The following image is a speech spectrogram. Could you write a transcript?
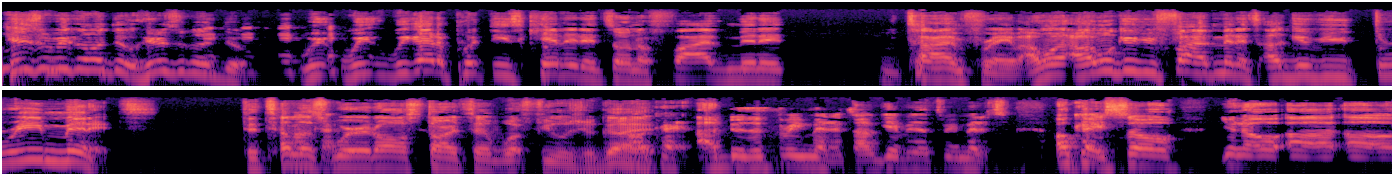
Here's, here's, what we're gonna do. Here's what we're gonna do. We we, we got to put these candidates on a five minute time frame. I won't I won't give you five minutes. I'll give you three minutes to tell okay. us where it all starts and what fuels you. Go ahead. Okay, I'll do the three minutes. I'll give you the three minutes. Okay, so you know, uh, uh,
